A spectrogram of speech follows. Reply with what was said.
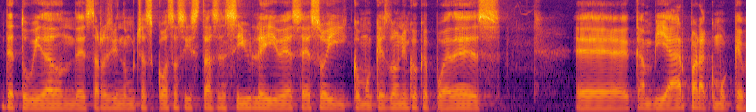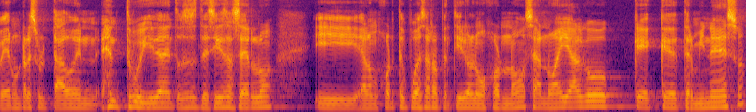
de tu vida donde estás recibiendo muchas cosas y estás sensible y ves eso y como que es lo único que puedes eh, cambiar para como que ver un resultado en, tu vida, entonces decides hacerlo y a lo mejor te puedes arrepentir o a lo mejor no, o sea, no hay algo que, que determine eso.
